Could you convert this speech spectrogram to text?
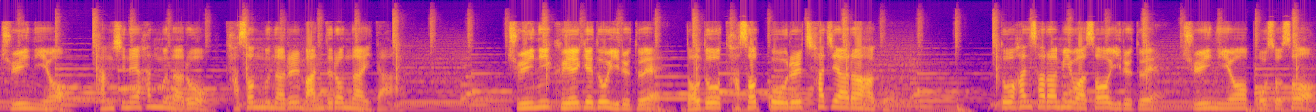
주인이여 당신의 한 문화로 다섯 문화를 만들었나이다. 주인이 그에게도 이르되 너도 다섯 고을을 차지하라 하고 또 한 사람이 와서 이르되 주인이여 보소서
